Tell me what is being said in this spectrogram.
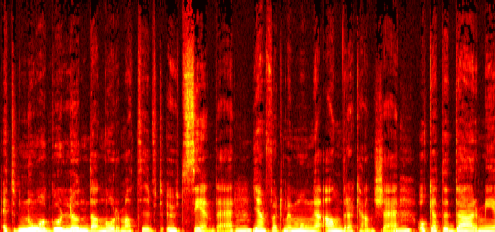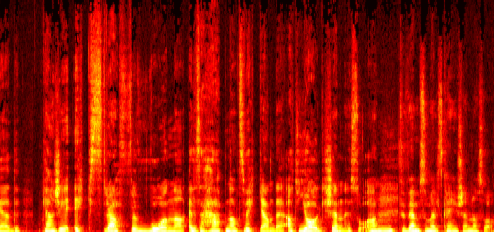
ett någorlunda normativt utseende Mm. jämfört med många andra kanske. Och att det därmed kanske är extra förvånad eller så häpnadsväckande att jag känner så. Mm. För vem som helst kan ju känna så.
